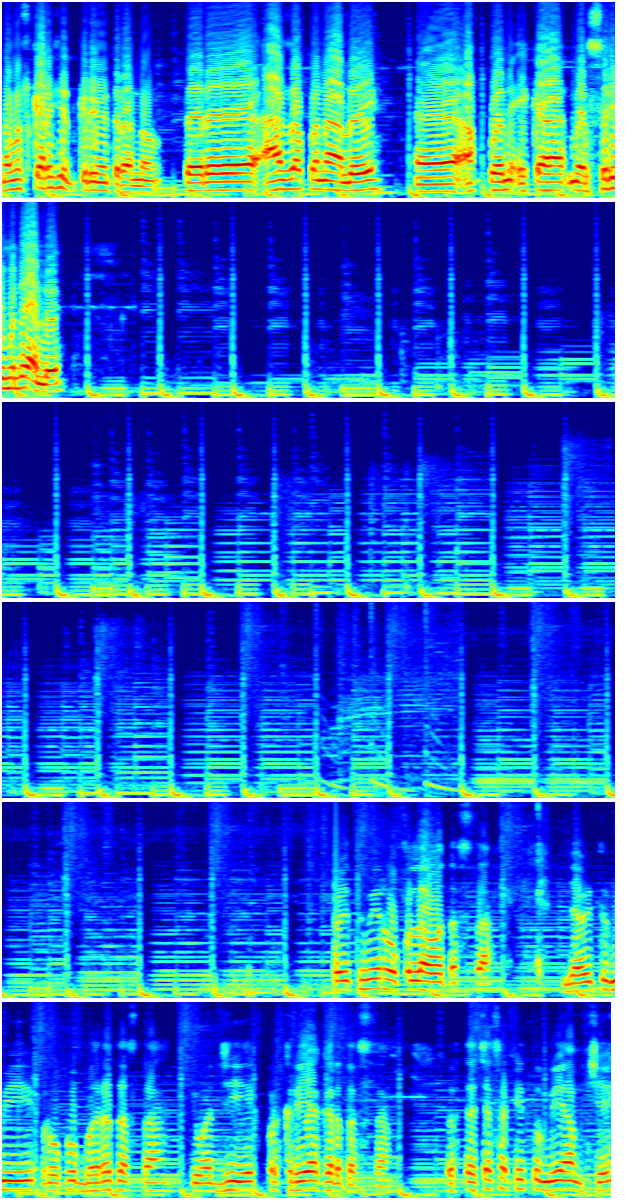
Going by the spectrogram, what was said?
नमस्कार शेतकरी मित्रांनो. तर आज आपण आलोय आपण एका नर्सरीमध्ये आलोय. ज्यावेळी तुम्ही रोपं लावत असता ज्यावेळी तुम्ही रोपं भरत असता किंवा जी एक प्रक्रिया करत असता तर त्याच्यासाठी तुम्ही आमचे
